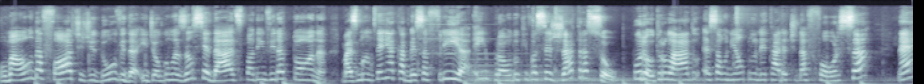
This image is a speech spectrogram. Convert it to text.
Uma onda forte de dúvida e de algumas ansiedades podem vir à tona, mas mantenha a cabeça fria em prol do que você já traçou. Por outro lado, essa união planetária te dá força, né?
